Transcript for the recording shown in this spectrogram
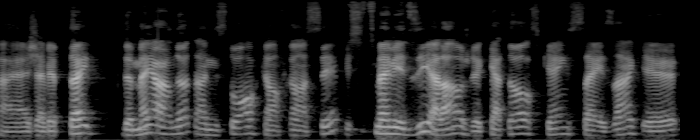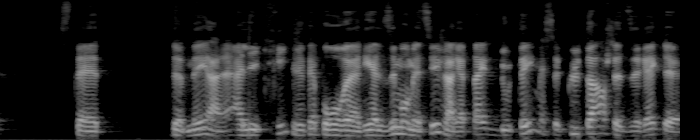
Euh, j'avais peut-être de meilleures notes en histoire qu'en français. Puis si tu m'avais dit à l'âge de 14, 15, 16 ans que c'était devenir à, à l'écrit, que j'étais pour euh, réaliser mon métier, j'aurais peut-être douté, mais c'est plus tard, je te dirais que,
